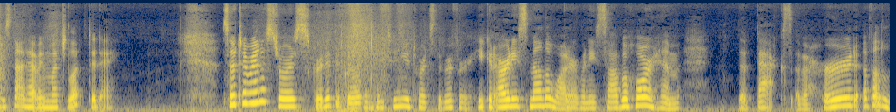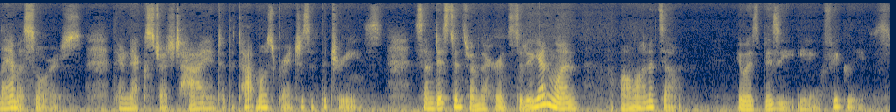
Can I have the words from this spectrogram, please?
He's not having much luck today. So Tyrannosaurus skirted the grove and continued towards the river. He could already smell the water when he saw before him the backs of a herd of alamosaurs. Their necks stretched high into the topmost branches of the trees. Some distance from the herd stood a young one, all on its own. It was busy eating fig leaves.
